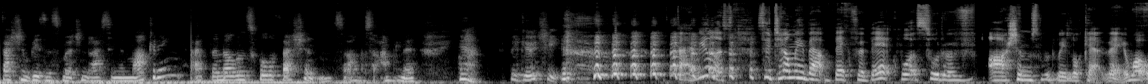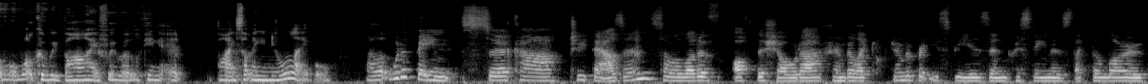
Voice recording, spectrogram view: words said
fashion business merchandising and marketing at the Melbourne School of Fashion. So I was like, I'm going to, yeah, be Gucci. Fabulous. So tell me about Beck for Beck. What sort of items would we look at there? What, what could we buy if we were looking at buying something in your label? Well, it would have been circa 2000, so a lot of off the shoulder. remember, like, do you remember Britney Spears and Christina's, like the low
